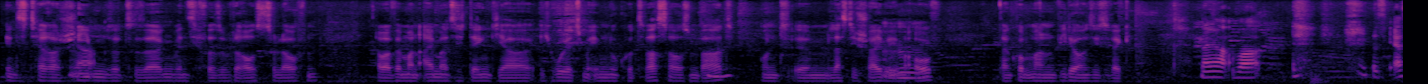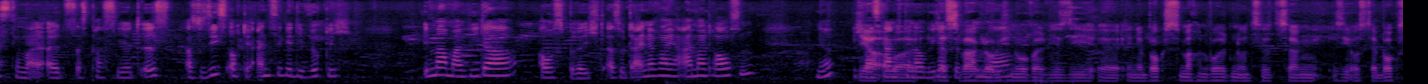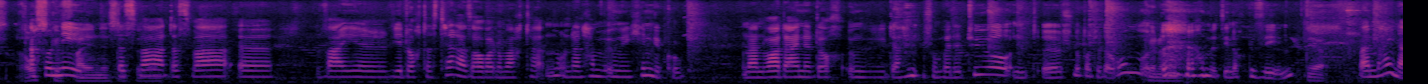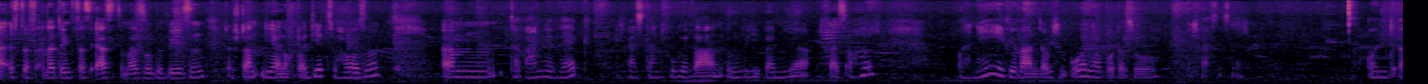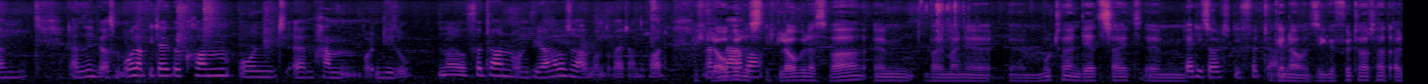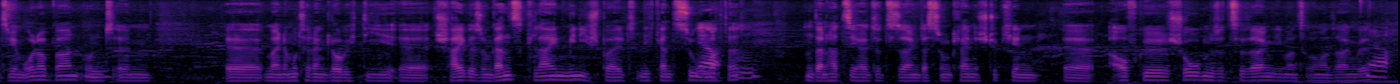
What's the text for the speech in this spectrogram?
ins Terra schieben, sozusagen, wenn sie versucht rauszulaufen. Aber wenn man einmal sich denkt, ja, ich hole jetzt mal eben nur kurz Wasser aus dem Bad Mhm. und ähm, lass die Scheibe eben auf, dann kommt man wieder und sie ist weg. Naja, aber das erste Mal, als das passiert ist, also sie ist auch die Einzige, die wirklich immer mal wieder ausbricht. Also deine war ja einmal draußen, ne? Ich ja, weiß gar nicht genau, wie das, das war, glaube ich, nur, weil wir sie äh, in der Box machen wollten und sozusagen sie aus der Box Ach so, nee, rausgefallen ist. das sozusagen. war, das war, äh, weil wir doch das Terra sauber gemacht hatten und dann haben wir irgendwie nicht hingeguckt. Und dann war deine doch irgendwie da hinten schon bei der Tür und äh, schnupperte da rum und Genau. haben wir sie noch gesehen. Ja. Bei meiner ist das allerdings das erste Mal so gewesen. Da standen die ja noch bei dir zu Hause. Ähm, da waren wir weg. Ich weiß gar nicht, wo wir waren. Irgendwie bei mir. Ich weiß auch nicht. Oder nee, wir waren, glaube ich, im Urlaub oder so. Ich weiß es nicht. Und ähm, dann sind wir aus dem Urlaub wiedergekommen und ähm, haben, wollten die so ne, füttern und wieder Hallo sagen und so weiter und so fort. Ich, glaube, das, ich glaube, das war, ähm, weil meine ähm, Mutter in der Zeit ähm, Ja, die sollte die füttern. genau sie gefüttert hat, als wir im Urlaub waren Mhm. und ähm, äh, meine Mutter dann, glaube ich, die äh, Scheibe so einen ganz kleinen Minispalt nicht ganz zugemacht hat. mhm. Und dann hat sie halt sozusagen das so ein kleines Stückchen äh, aufgeschoben, sozusagen, wie man es auch immer sagen will. Ja.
